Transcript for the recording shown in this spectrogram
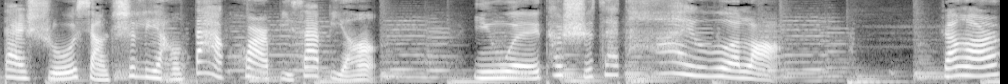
袋鼠想吃两大块比萨饼，因为它实在太饿了。然而，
